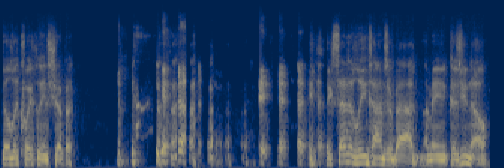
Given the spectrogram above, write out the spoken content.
build it quickly and ship it. extended lead times are bad. I mean, because you know,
